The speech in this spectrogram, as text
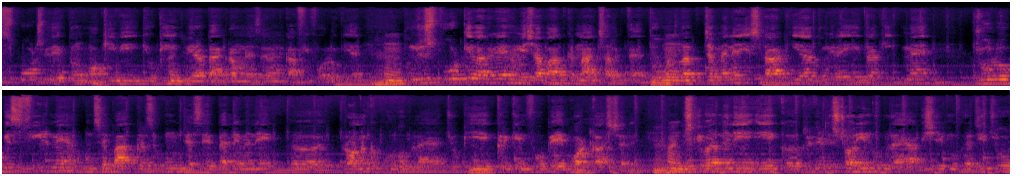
स्पोर्ट्स भी देखता हूँ हॉकी भी क्योंकि हाँ मेरा बैकग्राउंड ऐसा है मैंने काफ़ी फॉलो किया है हम्म। तो मुझे स्पोर्ट के बारे में हमेशा बात करना अच्छा लगता है तो मतलब जब मैंने ये स्टार्ट किया तो मेरा ये था कि मैं जो लोग इस फ़ील्ड में हैं उनसे बात कर सकूँ। जैसे पहले मैंने रौनक कपूर को बुलाया जो कि एक क्रिकेट इन्फो पे पॉडकास्टर हाँ। है उसके बाद मैंने एक क्रिकेट हिस्टोरियन को बुलाया अभिषेक मुखर्जी जो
